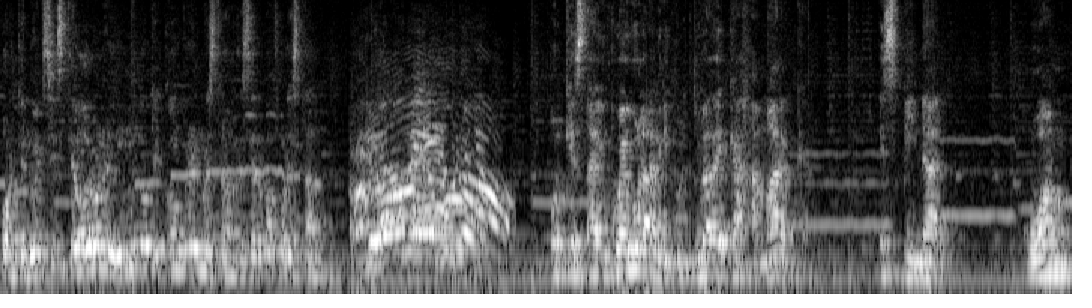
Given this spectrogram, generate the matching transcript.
Porque no existe oro en el mundo que compre nuestra reserva forestal. ¡Yo me uno! Porque está en juego la agricultura de Cajamarca Espinal, Guamo,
